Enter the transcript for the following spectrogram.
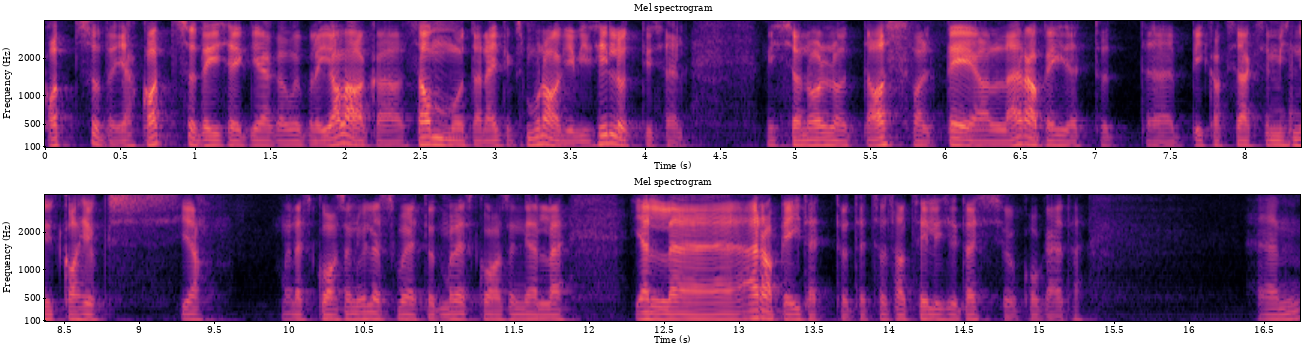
katsuda, jah, katsuda isegi, aga võib-olla jalaga sammuda näiteks Munakivi sillutisel, mis on olnud asfalttee alla ära peidetud pikaks ajaks ja mis nüüd kahjuks jah mõnes kohas on üles võetud, mõnes kohas on jälle, jälle ära peidetud, et sa saad selliseid asju kogeda ähm,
